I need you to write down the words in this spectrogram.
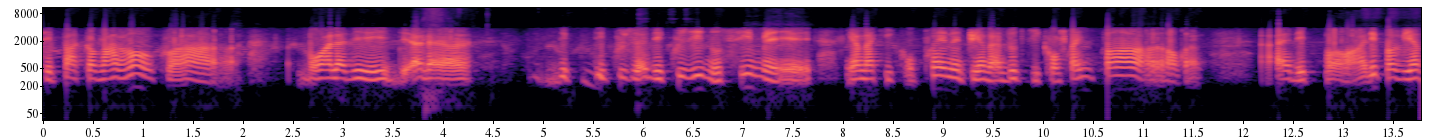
c'est pas comme avant quoi. Bon, elle a des, elle a des, des cousins, des cousines aussi, mais il y en a qui comprennent et puis il y en a d'autres qui comprennent pas. Alors, elle est pas, elle est pas bien,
